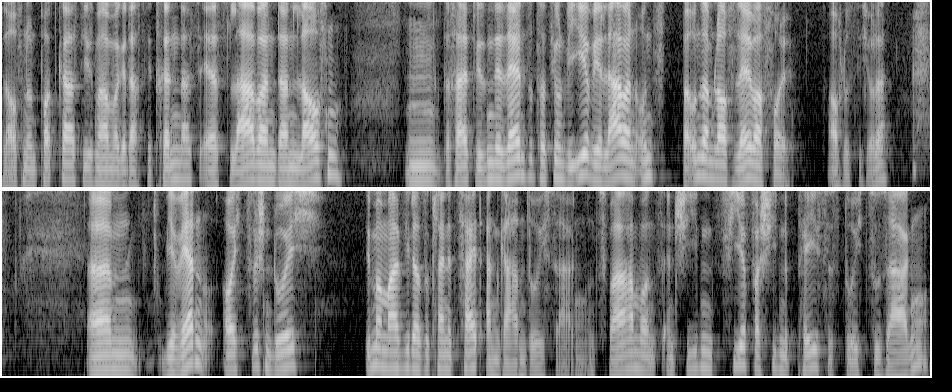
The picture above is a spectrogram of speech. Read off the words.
Laufen und Podcast. Diesmal haben wir gedacht, wir trennen das. Erst labern, dann laufen. Mm, Das heißt, wir sind in derselben Situation wie ihr. Wir labern uns bei unserem Lauf selber voll. Auch lustig, oder? Ähm, wir werden euch zwischendurch immer mal wieder so kleine Zeitangaben durchsagen. Und zwar haben wir uns entschieden, vier verschiedene Paces durchzusagen.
